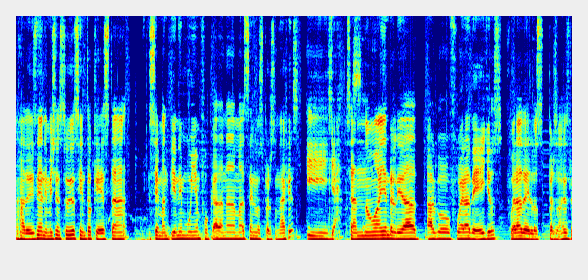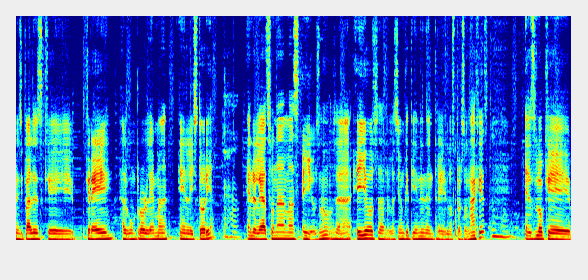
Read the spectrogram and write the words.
Ajá, de Disney Animation Studios siento que esta se mantiene muy enfocada nada más en los personajes y ya, o sea, Sí. no hay en realidad algo fuera de ellos, fuera de los personajes principales que cree algún problema en la historia. En realidad son nada más ellos, ¿no? O sea, ellos, la relación que tienen entre los personajes es lo que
